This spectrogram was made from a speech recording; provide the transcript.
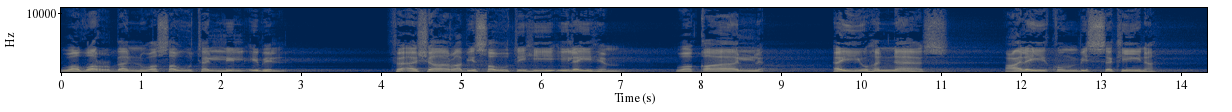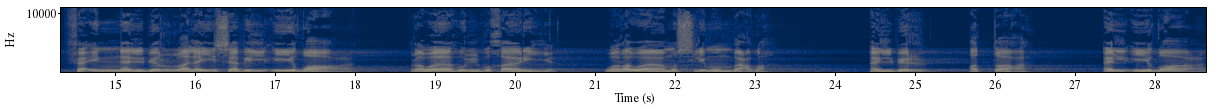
وضربا وصوتا للإبل فأشار بصوته إليهم وقال، أيها الناس، عليكم بالسكينة، فإن البر ليس بالإيضاع. رواه البخاري وروى مسلم بعضه. البر الطاعة، الإيضاع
